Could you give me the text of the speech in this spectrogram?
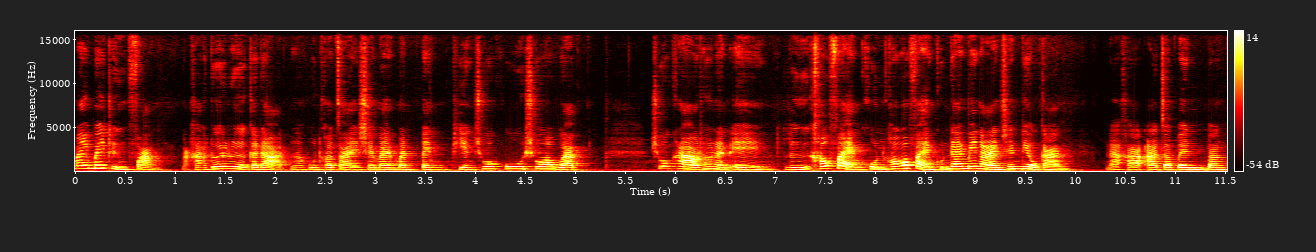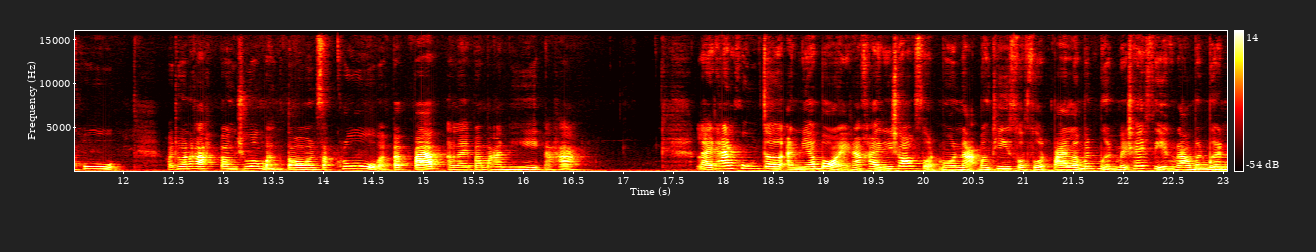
ไม่ไม่ถึงฝั่งนะคะ ด้วยเรือกระดาษนะคุณเข้าใจใช่ไหมมันเป็นเพียงชั่วคู่ชั่วแวบชั่วคราวเท่านั้นเอง หรือเขาแฝงคุณเขาก็แฝงคุณได้ไม่นานเช่นเดียวกันนะคะ อาจจะเป็นบางคู่ขอโทษนะคะ บางช่วงบางตอนสักครู่แบบแป๊บๆอะไรประมาณนี้นะคะ หลายท่านคงเจออันเนี้ยบ่อย ถ้าใครที่ชอบสวดมนต์อะบางทีสวดสวดไปแล้วมันเหมือนไม่ใช่เสียงเรา มันเหมือน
